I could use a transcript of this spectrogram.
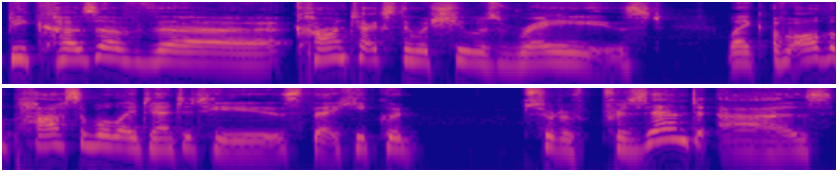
because of the context in which he was raised, like of all the possible identities that he could sort of present as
